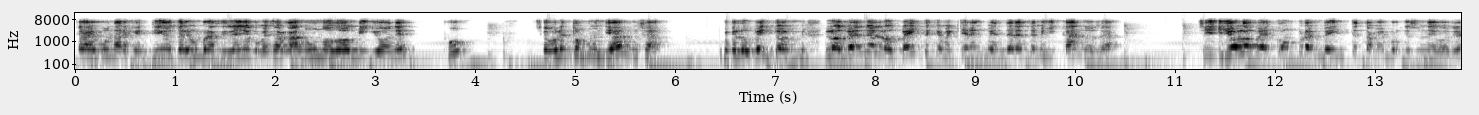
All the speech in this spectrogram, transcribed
traigo un argentino, traigo un brasileño que me salgan uno o dos millones, se vuelve top mundial, o sea, los 20, los venden los 20 que me quieren vender a este mexicano, o sea, si yo lo ve, compro en 20 también porque es un negocio,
